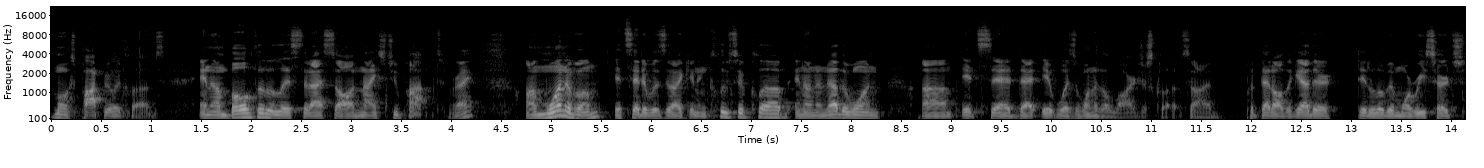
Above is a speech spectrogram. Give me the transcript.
most popular clubs. And on both of the lists that I saw, Niceto popped, right? On one of them, it said it was like an inclusive club, and on another one, um, it said that it was one of the largest clubs. So I put that all together, did a little bit more research,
